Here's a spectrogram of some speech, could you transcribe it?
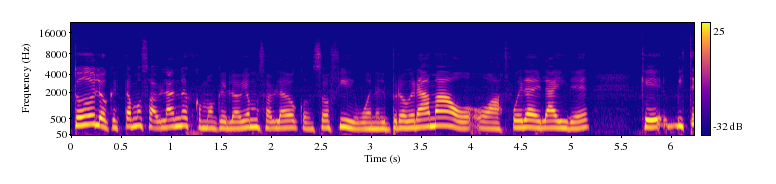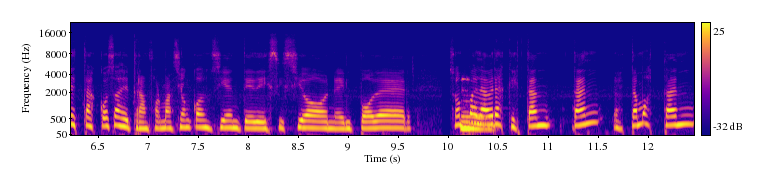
todo lo que estamos hablando es como que lo habíamos hablado con Sofi o en el programa o, o afuera del aire, que viste estas cosas de transformación consciente, decisión, el poder, son Mm. palabras que están tan, estamos tan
